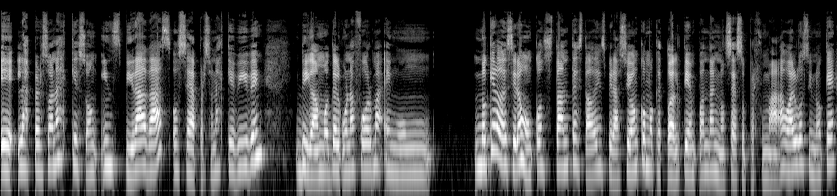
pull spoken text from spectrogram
Eh, las personas que son inspiradas, o sea, personas que viven, digamos, de alguna forma en un, no quiero decir en un constante estado de inspiración, como que todo el tiempo andan, no sé, súper fumadas o algo, sino que,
